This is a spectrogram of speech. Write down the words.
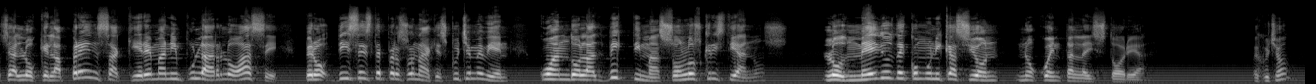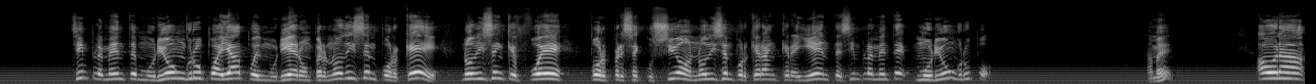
O sea, lo que la prensa quiere manipular lo hace. Pero dice este personaje, escúcheme bien, cuando las víctimas son los cristianos, los medios de comunicación no cuentan la historia. ¿Me escuchó? Simplemente murió un grupo allá, pues murieron, pero no dicen por qué, no dicen que fue por persecución, no dicen porque eran creyentes, simplemente murió un grupo. Amén. Ahora,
